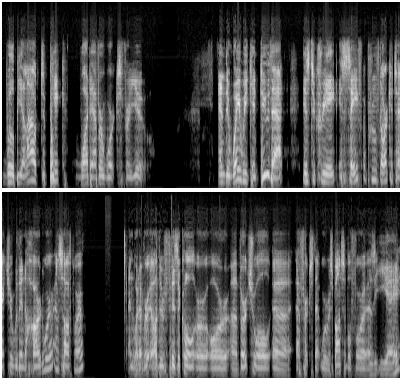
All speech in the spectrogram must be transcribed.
will be allowed to pick whatever works for you. And the way we can do that is to create a safe approved architecture within hardware and software and whatever other physical or, or uh, virtual uh, efforts that we're responsible for as EA,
